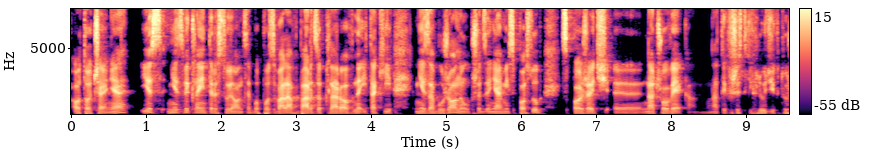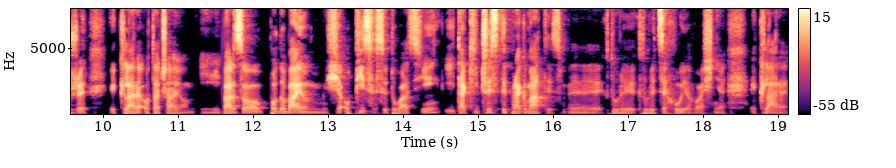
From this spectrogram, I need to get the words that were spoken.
otoczenie, jest niezwykle interesujące, bo pozwala w bardzo klarowny i taki niezaburzony uprzedzeniami sposób spojrzeć e, na człowieka, na tych wszystkich ludzi, którzy Klarę otaczają. I bardzo podobają mi się opisy sytuacji i taki czysty pragmatyzm, e, który, który cechuje właśnie Klarę.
